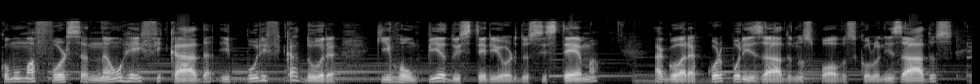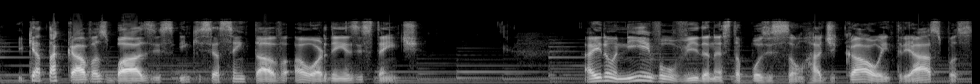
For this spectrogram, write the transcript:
como uma força não reificada e purificadora que rompia do exterior do sistema, agora corporizado nos povos colonizados, e que atacava as bases em que se assentava a ordem existente. A ironia envolvida nesta posição radical, entre aspas,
